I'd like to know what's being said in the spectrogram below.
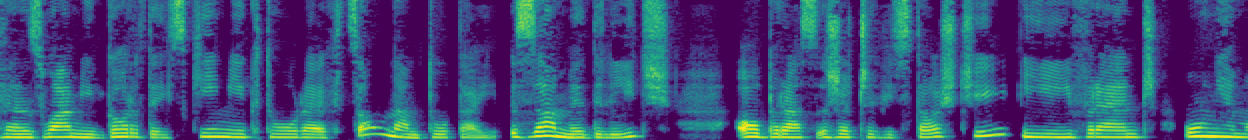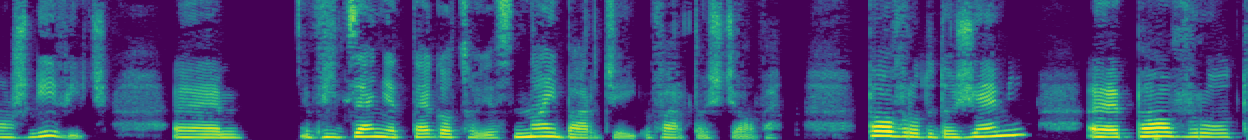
węzłami gordyjskimi, które chcą nam tutaj zamydlić obraz rzeczywistości i wręcz uniemożliwić widzenie tego, co jest najbardziej wartościowe. Powrót do Ziemi, e, powrót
